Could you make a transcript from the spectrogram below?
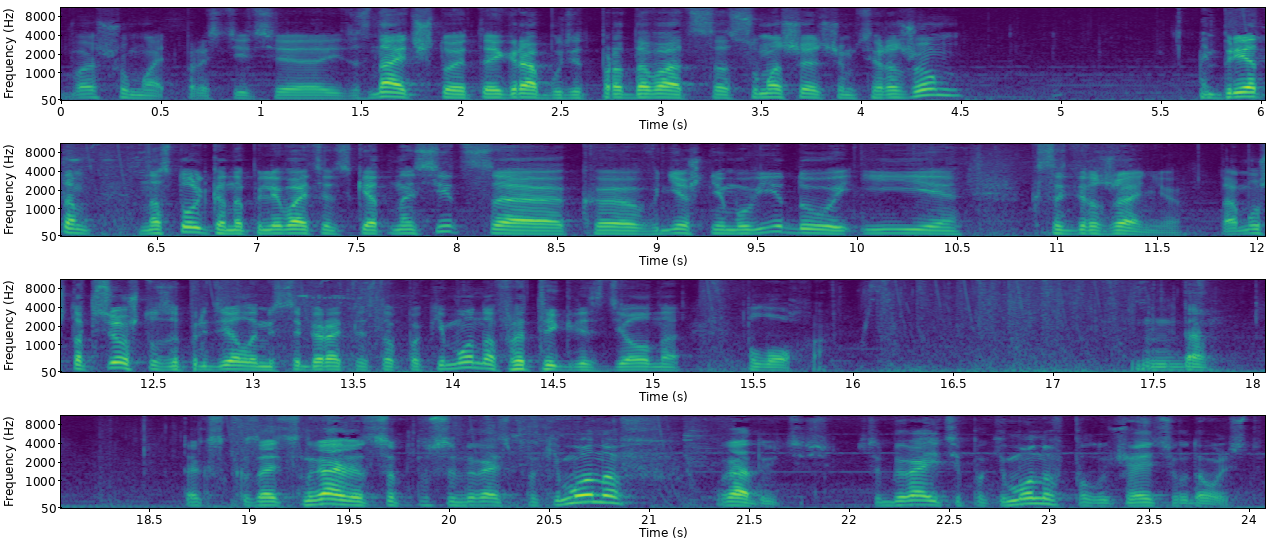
вашу мать, простите. Знать, что эта игра будет продаваться сумасшедшим тиражом, при этом настолько наплевательски относиться к внешнему виду и к содержанию. Потому что все, что за пределами собирательства покемонов в этой игре сделано плохо. Да. Так сказать, нравится собирать покемонов, радуйтесь. Собираете покемонов, получаете удовольствие.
